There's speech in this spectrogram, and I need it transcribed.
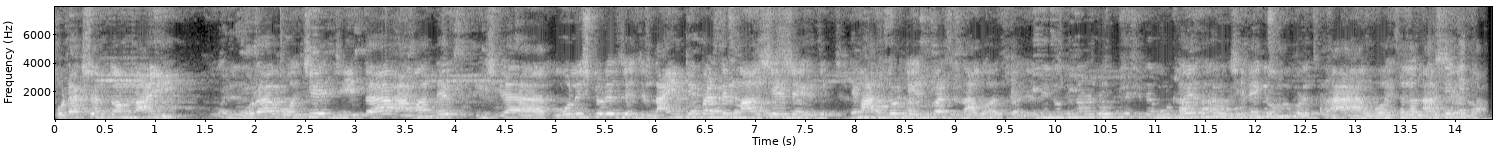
প্রোডাকশন কম। নাই। ওরা বলছে যেটা আমাদের কোল্ড স্টোরেজ হয়েছে নাইনটি পার্সেন্ট মাল শেষ হয়ে গেছে। মাত্র টেন পার্সেন্ট আলো আছে। সেটাই কম। হ্যাঁ হ্যাঁ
